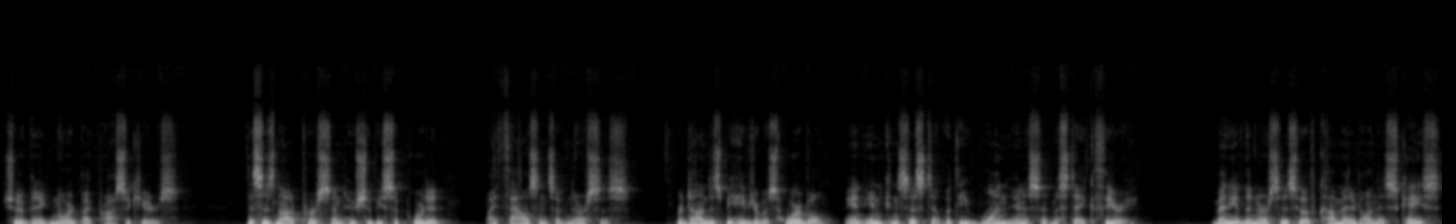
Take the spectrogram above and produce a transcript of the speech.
should have been ignored by prosecutors. This is not a person who should be supported by thousands of nurses. RaDonda's behavior was horrible and inconsistent with the one innocent mistake theory. Many of the nurses who have commented on this case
